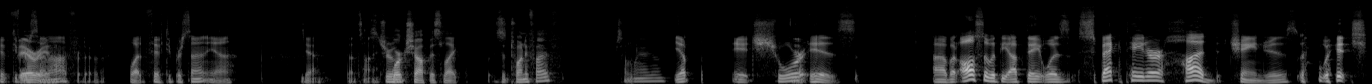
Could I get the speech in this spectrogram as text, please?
50% off. for Dota. What, 50%? Yeah. Yeah, that's high. It's true. Workshop is like, is it twenty five? Something like that. Yep, it sure is. Uh, but also with the update was spectator HUD changes, which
